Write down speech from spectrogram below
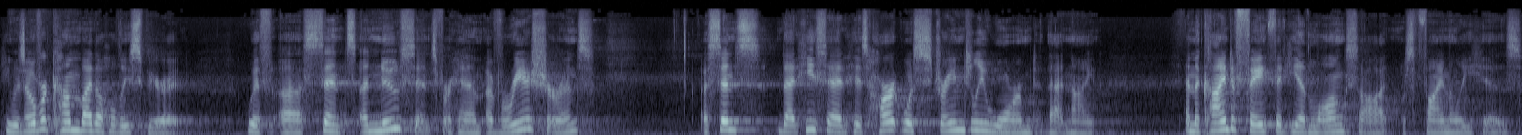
he was overcome by the Holy Spirit with a sense, a new sense for him of reassurance a sense that he said his heart was strangely warmed that night, and the kind of faith that he had long sought was finally his.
